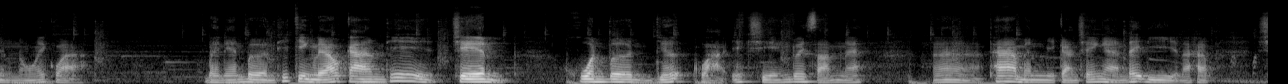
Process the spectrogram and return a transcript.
ยังน้อยกว่า Binance เบิร์นที่จริงแล้วการที่เชนควรเบิร์นเยอะกว่า Exchange ด้วยซ้ำนะถ้ามันมีการใช้งานได้ดีนะครับ เช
